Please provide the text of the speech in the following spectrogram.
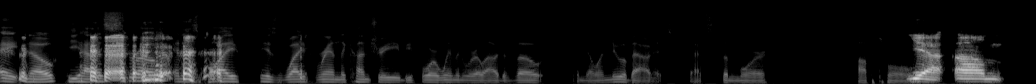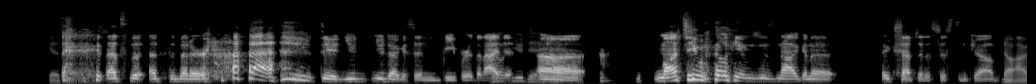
hey, no. He had a stroke, and his wife, his wife ran the country before women were allowed to vote, and no one knew about it. That's the more optimal. Yeah. Um, Yes, it is. that's the that's the better dude. You you dug us in deeper than I No, did. you did. Uh, Monty Williams is not gonna accept an assistant job. no, I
